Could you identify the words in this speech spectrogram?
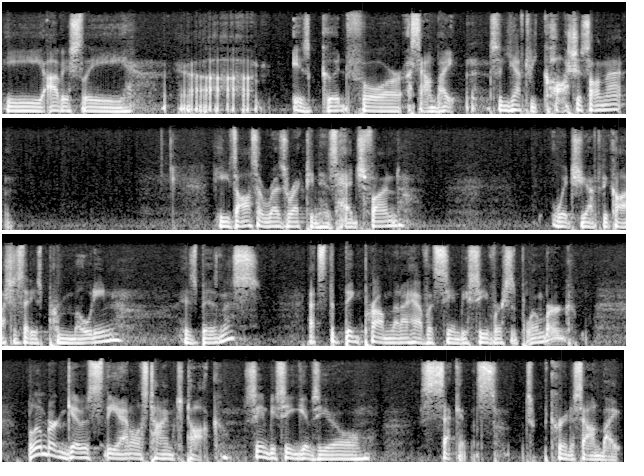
He obviously uh, is good for a soundbite, so you have to be cautious on that. He's also resurrecting his hedge fund, which you have to be cautious that he's promoting his business. That's the big problem that I have with CNBC versus Bloomberg. Bloomberg gives the analyst time to talk. CNBC gives you seconds to create a soundbite.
